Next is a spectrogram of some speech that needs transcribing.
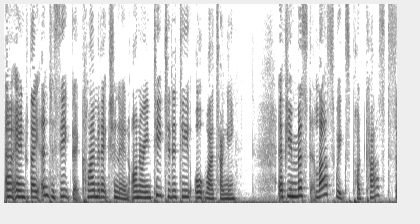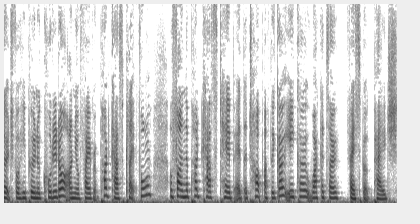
uh, and they intersect at climate action and honouring Te Tiriti o Waitangi. If you missed last week's podcast, search for He Puna Kōrero on your favourite podcast platform or find the podcast tab at the top of the Go Eco Waikato Facebook page.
